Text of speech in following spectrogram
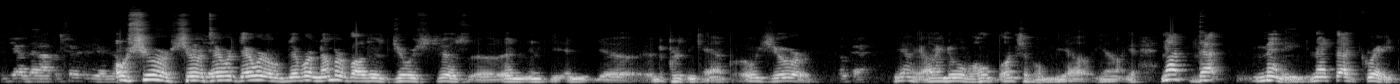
Did you have that opportunity or no? Oh, sure, sure. There were there were there were a number of other Jewish uh, in in in, uh, in the prison camp. Oh, sure. Okay. Yeah, yeah, I know of a whole bunch of them. Yeah, yeah, yeah. Not that many, not that great,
